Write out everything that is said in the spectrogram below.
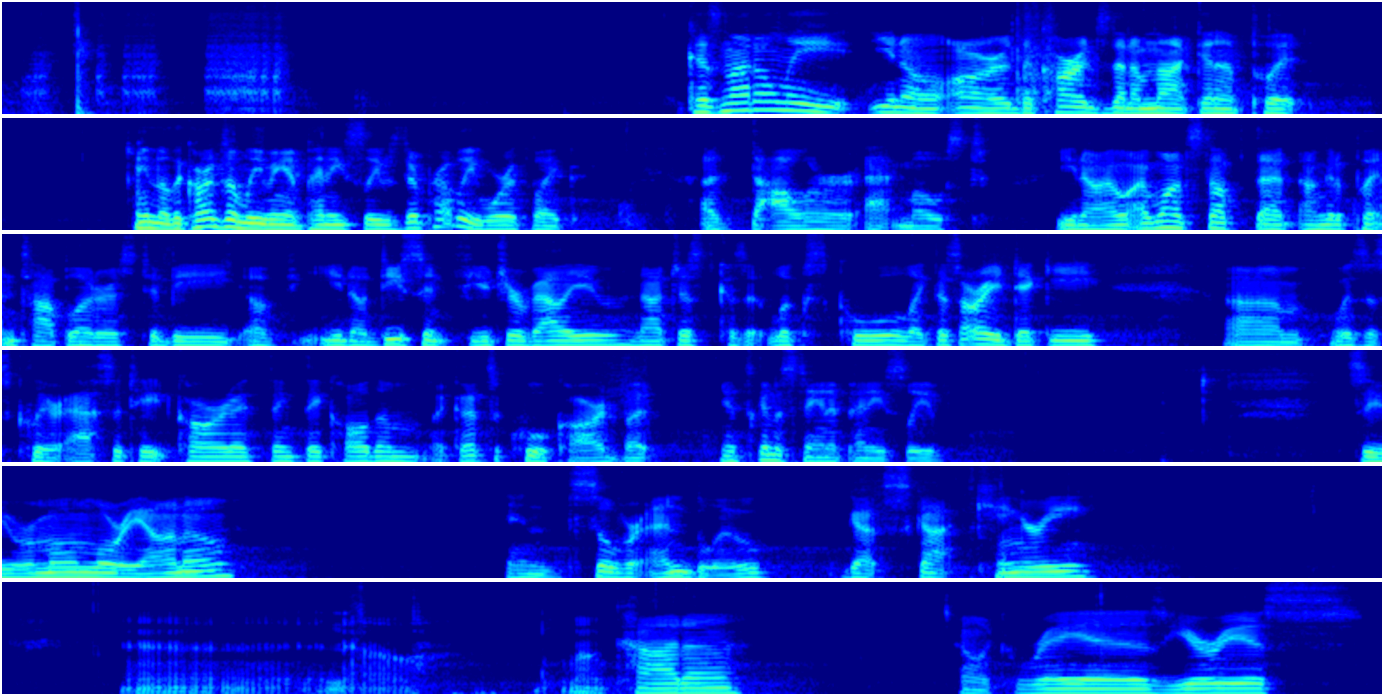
Because not only, you know, are the cards that I'm not to put, you know, the cards I'm leaving in penny sleeves, they're probably worth like a dollar at most. You know, I, I want stuff that I'm to put in top loaders to be of, you know, decent future value, not just because it looks cool. Like this R.A. Dickey um, was this clear acetate card, I think they call them. Like, that's a cool card, but it's to stay in a penny sleeve. See, Ramon Laureano in silver and blue. We got Scott Kingery. Uh, no. Moncada. Alec Reyes. Urias.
